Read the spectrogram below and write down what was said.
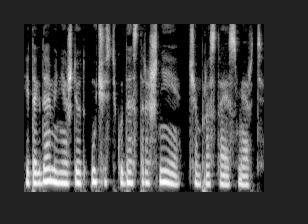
и тогда меня ждет участь куда страшнее, чем простая смерть.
